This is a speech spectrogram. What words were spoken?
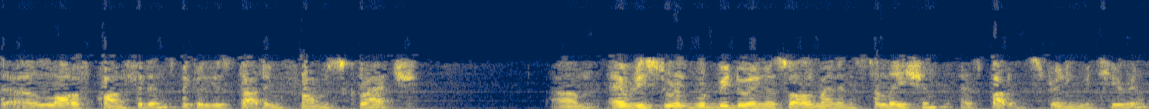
a lot of confidence because you're starting from scratch. Um, every student would be doing a Solman installation as part of this training material.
